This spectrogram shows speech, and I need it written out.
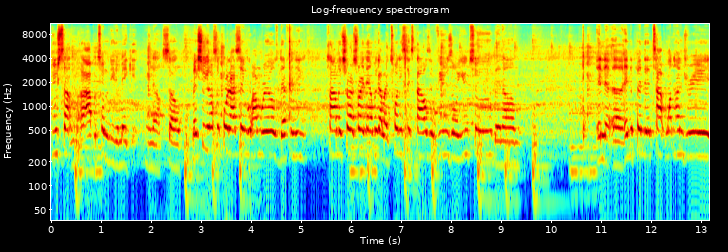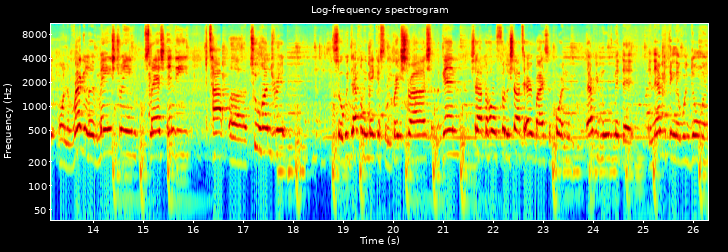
do something, an opportunity to make it, you know. So make sure y'all support our single, I'm Real. Definitely climbing the charts right now. We got like 26,000 views on YouTube and um, in the uh, independent top 100, on the regular mainstream slash indie top uh, 200. So we're definitely making some great strides. Again, shout out to whole Philly. Shout out to everybody supporting every movement that and everything that we're doing.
